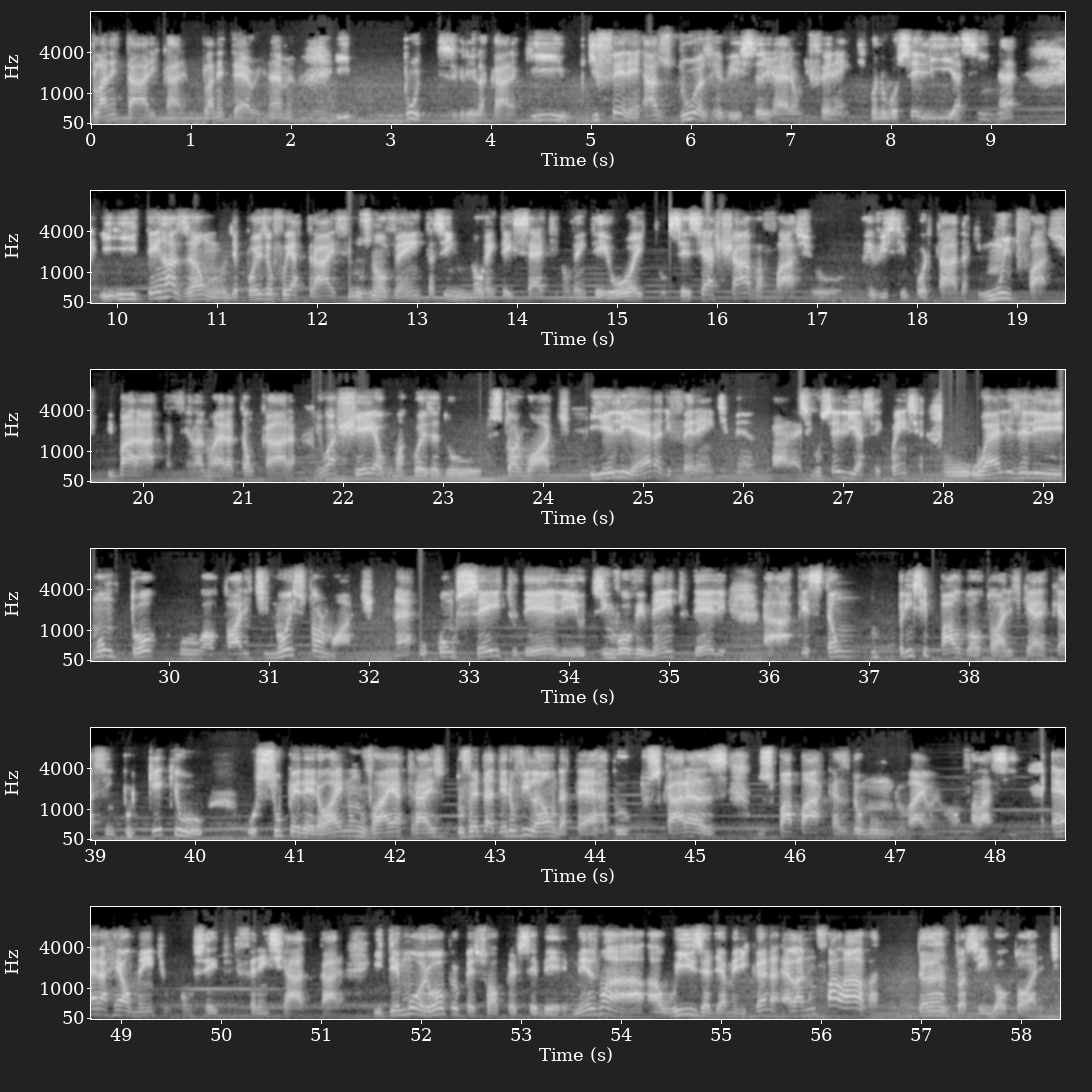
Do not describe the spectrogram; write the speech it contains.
Planetary, cara, Planetary, né, meu? E Putz, grila, cara, que diferente. As duas revistas já eram diferentes, quando você lia, assim, né? E, e, tem razão, depois eu fui atrás, nos 90, assim, 97, 98, você, você achava fácil revista importada aqui, muito fácil e barata, assim, ela não era tão cara. Eu achei alguma coisa do Stormwatch e ele era diferente mesmo, cara. Se você lia a sequência, o, o Ellis ele montou o Authority no Stormwatch, né? O conceito dele, o desenvolvimento dele, a questão principal do Authority, que é, que é assim, por que que o, o super-herói não vai atrás do verdadeiro vilão da Terra, do, dos caras, dos babacas do mundo, vai, vamos falar assim. Era realmente um conceito diferenciado, cara. E demorou para o pessoal perceber. Mesmo a, a Wizard americana, ela não falava tanto assim do Authority.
